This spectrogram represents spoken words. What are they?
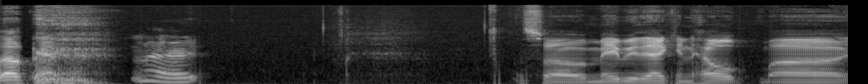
Okay. All right. So maybe that can help uh,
